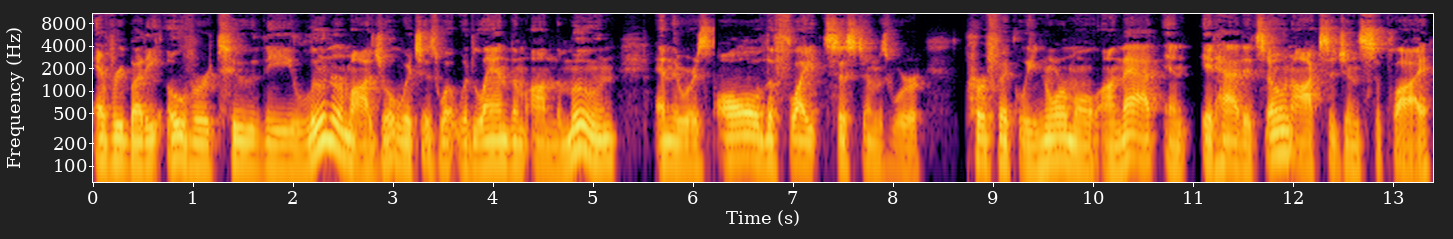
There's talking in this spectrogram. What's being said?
everybody over to the lunar module, which is what would land them on the moon. And there was all the flight systems were perfectly normal on that. And it had its own oxygen supply.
